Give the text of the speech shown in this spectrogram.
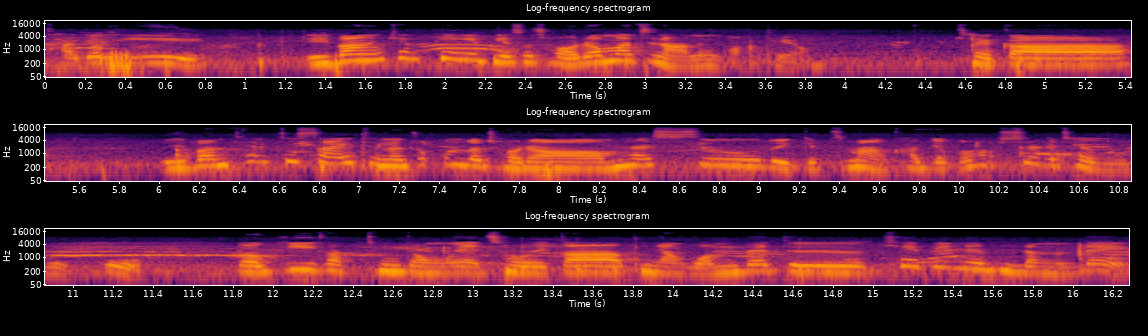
가격이 일반 캠핑에 비해서 저렴하진 않은 것 같아요. 제가 일반 텐트 사이트는 조금 더 저렴할 수도 있겠지만 가격을 확실하게 잘 모르겠고 여기 같은 경우에 저희가 그냥 원베드 캐빈을 빌렸는데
